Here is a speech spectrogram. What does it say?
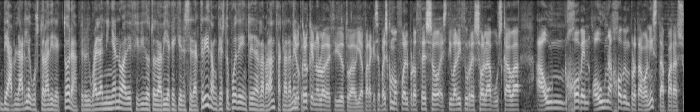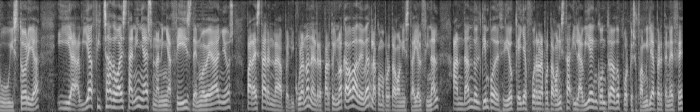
de hablar le gustó a la directora. Pero igual la niña no ha decidido todavía que quiere ser actriz, aunque esto puede inclinar la balanza, claramente. Yo creo que no lo ha decidido todavía. Para que sepáis cómo fue el proceso, Estíbaliz Urresola buscaba a un joven o una joven protagonista para su historia y había fichado a esta niña, es una niña cis de nueve años, para estar en la película, no en el reparto, y no acababa de verla como protagonista. Y al final, andando el tiempo, decidió que ella fuera la protagonista y la había encontrado porque su familia pertenece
